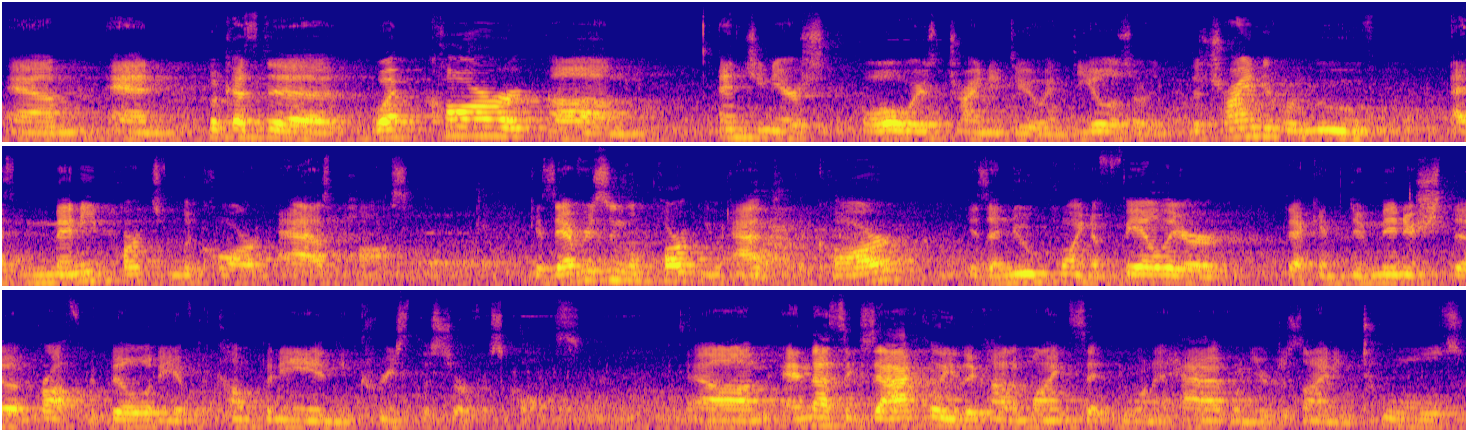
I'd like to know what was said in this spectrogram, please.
Um, and because the what car um, engineers always trying to do and dealers are, they're trying to remove as many parts from the car as possible. Because every single part you add to the car is a new point of failure that can diminish the profitability of the company and increase the service calls. Um, and that's exactly the kind of mindset you want to have when you're designing tools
